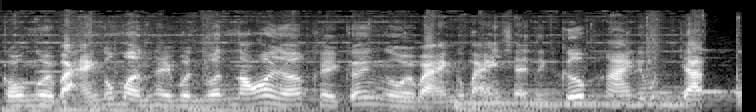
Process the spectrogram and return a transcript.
Còn người bạn của mình thì mình vẫn nói nữa thì cái người bạn của bạn sẽ đi cướp hai cái bức tranh.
